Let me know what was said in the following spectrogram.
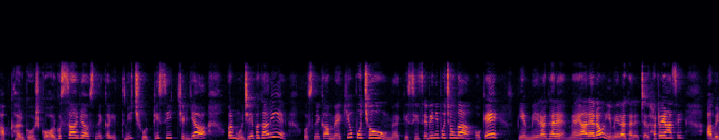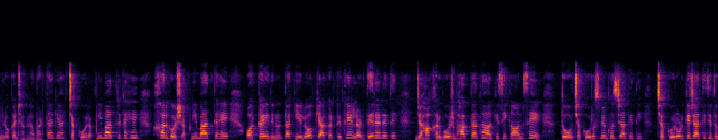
अब खरगोश को और गुस्सा आ गया। उसने कहा, इतनी छोटी सी चिड़िया और मुझे भगा रही है। उसने कहा, मैं क्यों पूछूँ? मैं किसी से भी नहीं पूछूँगा, ओके? ये मेरा घर है। मैं यहाँ रह रहा हूँ, ये मेरा घर है। चल हटो यहाँ से। अब इन लोग का झगड़ा बढ़ता गया। चकोर अपनी बात कहे, खरगोश अपनी बात कहे और कई दिनों तक ये लोग क्या करते थे? लड़ते रह रहे थे। जहाँ खरगोश भागता था किसी काम से तो चकोर उसमें घुस जाती थी। चकोर उड़ के जाती थी तो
